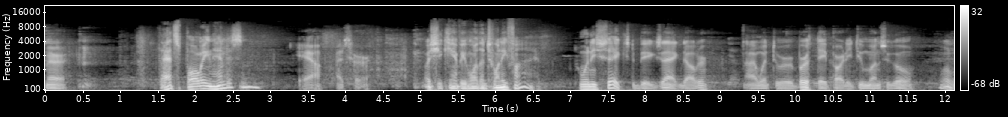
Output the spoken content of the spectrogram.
There. That's Pauline Henderson? Yeah, that's her. Well, she can't be more than 25. 26, to be exact, Dollar. I went to her birthday party two months ago. Well,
